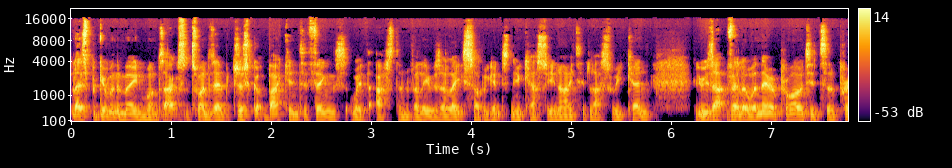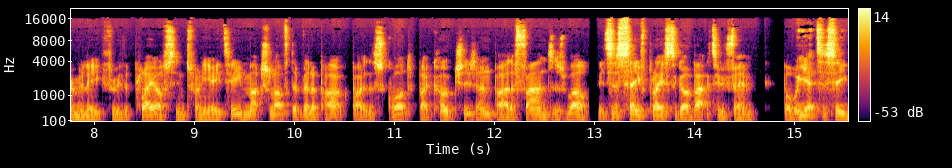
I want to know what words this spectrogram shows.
Let's begin with the main ones. Axel Tuanzebe just got back into things with Aston Villa. He was a late sub against Newcastle United last weekend. He was at Villa when they were promoted to the Premier League through the playoffs in 2018. Much loved at Villa Park by the squad, by coaches, and by the fans as well. It's a safe place to go back to for him but we're yet to see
